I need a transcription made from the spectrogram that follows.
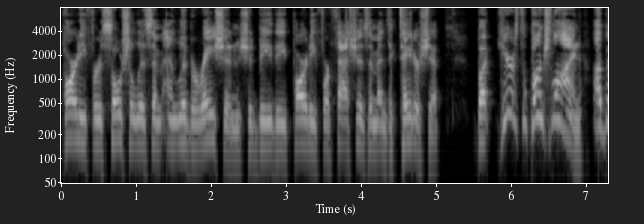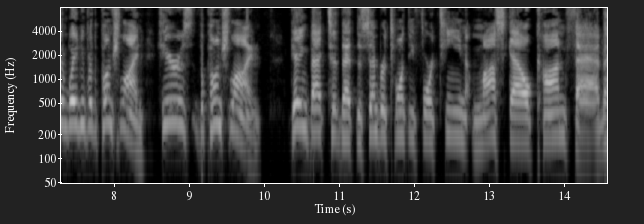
Party for Socialism and Liberation should be the Party for Fascism and Dictatorship. But here's the punchline. I've been waiting for the punchline. Here's the punchline. Getting back to that December 2014 Moscow confab,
